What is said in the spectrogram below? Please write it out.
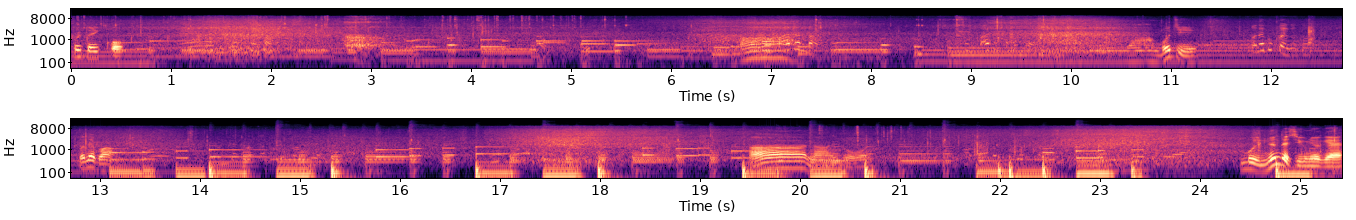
풀도 있고. 아, 야, 뭐지? 꺼내볼까 이거 더? 꺼내봐. 아, 나 이거. 뭐. 뭐 있는데, 지금 여기에.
